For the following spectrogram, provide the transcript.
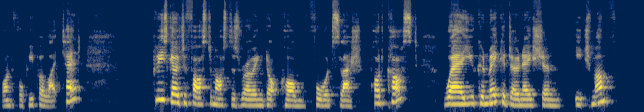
wonderful people like Ted. Please go to fastermastersrowing.com forward slash podcast, where you can make a donation each month,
